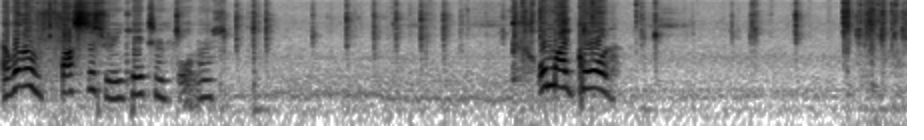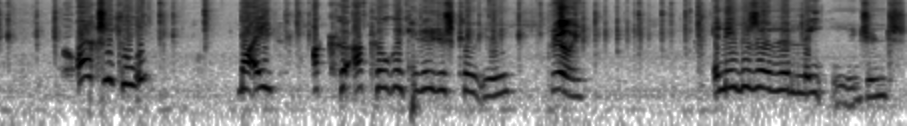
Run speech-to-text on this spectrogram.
I've got the fastest retakes in Fortnite. Oh my god! I actually killed him! But I, I, I killed the kid who just killed you. Really? And he was an elite agent.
